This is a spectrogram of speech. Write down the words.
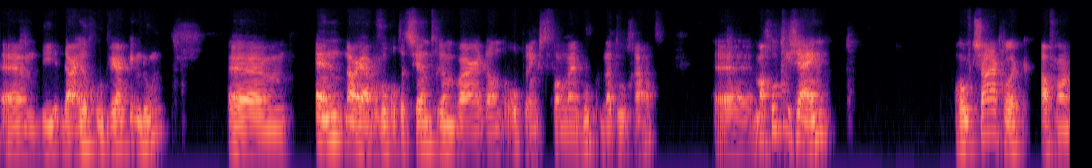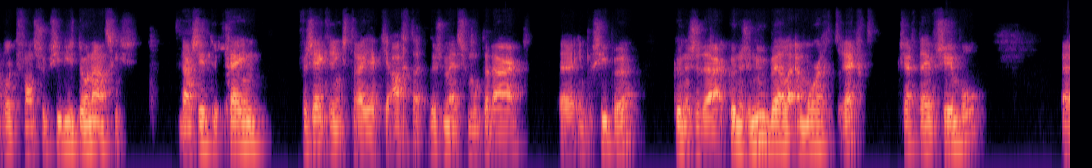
um, die daar heel goed werk in doen. Um, en nou ja, bijvoorbeeld het centrum waar dan de opbrengst van mijn boek naartoe gaat. maar goed, die zijn hoofdzakelijk afhankelijk van subsidies, donaties. Daar zit dus geen verzekeringstrajectje achter. Dus mensen moeten daar uh, in principe kunnen ze, daar, kunnen ze nu bellen en morgen terecht. Ik zeg het even simpel. Uh,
